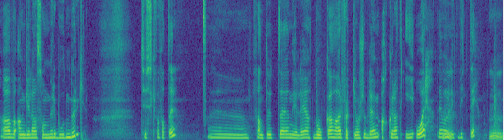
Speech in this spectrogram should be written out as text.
av Angela Sommer Bodenburg. Tysk forfatter. Eh, fant ut uh, nylig at boka har 40-årsjubileum akkurat i år. Det var jo litt vittig. Mm.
